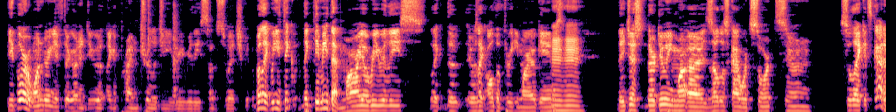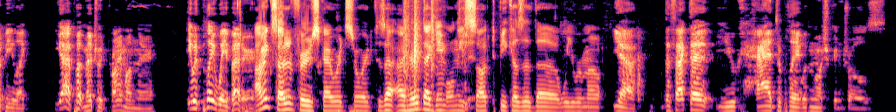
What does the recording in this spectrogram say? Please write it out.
People are wondering if they're going to do like a Prime trilogy re-release on Switch. But like when you think, like they made that Mario re-release, like the it was like all the 3D Mario games. Mm-hmm. They just they're doing Mar- uh, Zelda Skyward Sword soon, so like it's got to be like you gotta put Metroid Prime on there. It would play way better. I'm excited for Skyward Sword because I, I heard that game only sucked because of the Wii remote. Yeah, the fact that you had to play it with motion controls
